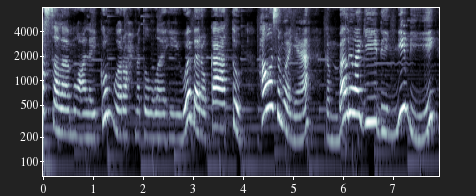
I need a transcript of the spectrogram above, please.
Assalamualaikum warahmatullahi wabarakatuh. Halo semuanya, kembali lagi di Ngibing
